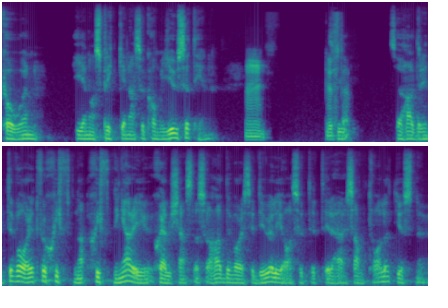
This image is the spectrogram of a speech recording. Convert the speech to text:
Cohen genom sprickorna så kommer ljuset in. Mm. Just det. Så, så hade det inte varit för skiftna, skiftningar i självkänsla så hade vare sig du eller jag suttit i det här samtalet just nu. Eh,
